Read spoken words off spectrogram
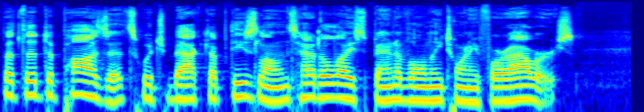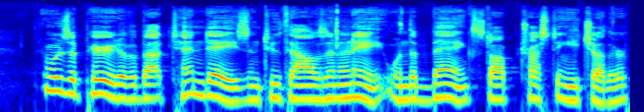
but the deposits which backed up these loans had a lifespan of only 24 hours. There was a period of about 10 days in 2008 when the banks stopped trusting each other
